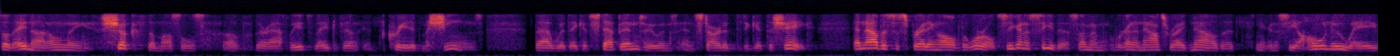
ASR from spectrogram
So they not only shook the muscles of their athletes, they created machines that would, they could step into and, and started to get the shake. And now this is spreading all over the world. So you're going to see this. I mean, we're going to announce right now that you're going to see a whole new wave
